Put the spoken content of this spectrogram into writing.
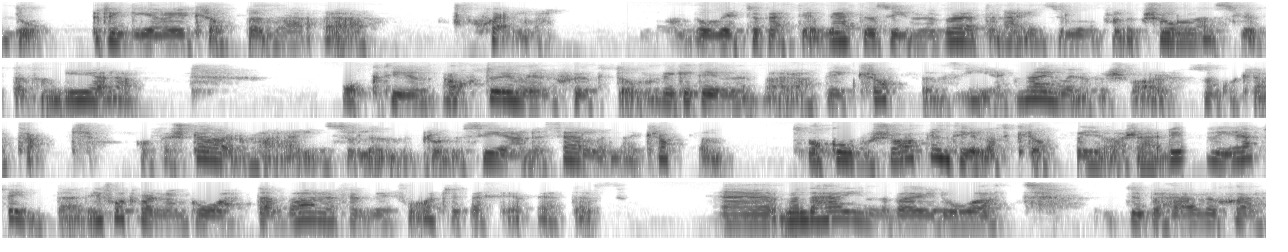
då reglerar ju kroppen det här eh, själv. Då vid typ 1-diabetes så innebär det att den här insulinproduktionen slutar fungera. Och det är en autoimmun sjukdom, vilket innebär att det är kroppens egna immunförsvar som går till attack och förstör de här insulinproducerande cellerna i kroppen. Och orsaken till att kroppen gör så här, det vet vi inte. Det är fortfarande en gåta varför vi får typ 1-diabetes. Eh, men det här innebär ju då att du behöver sköta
